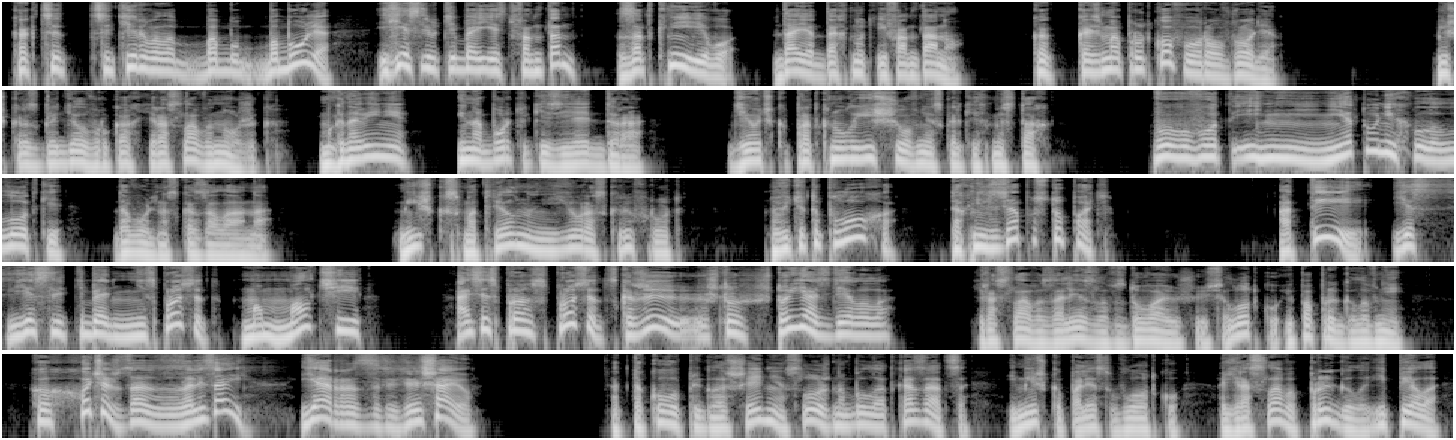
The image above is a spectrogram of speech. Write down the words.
Как цитировала бабу бабуля, если у тебя есть фонтан, заткни его, дай отдохнуть и фонтану. Как Козьма Прутков вроде. Мишка разглядел в руках Ярослава ножик. Мгновение, и на бортике зияет дыра. Девочка проткнула еще в нескольких местах. «Вот и нет у них лодки», — довольно сказала она. Мишка смотрел на нее, раскрыв рот. «Но ведь это плохо. Так нельзя поступать». А ты, если, если тебя не спросят, молчи. А если спро спросят, скажи, что, что я сделала. Ярослава залезла в сдувающуюся лодку и попрыгала в ней. «Хочешь, за залезай? Я разрешаю». От такого приглашения сложно было отказаться, и Мишка полез в лодку, а Ярослава прыгала и пела.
